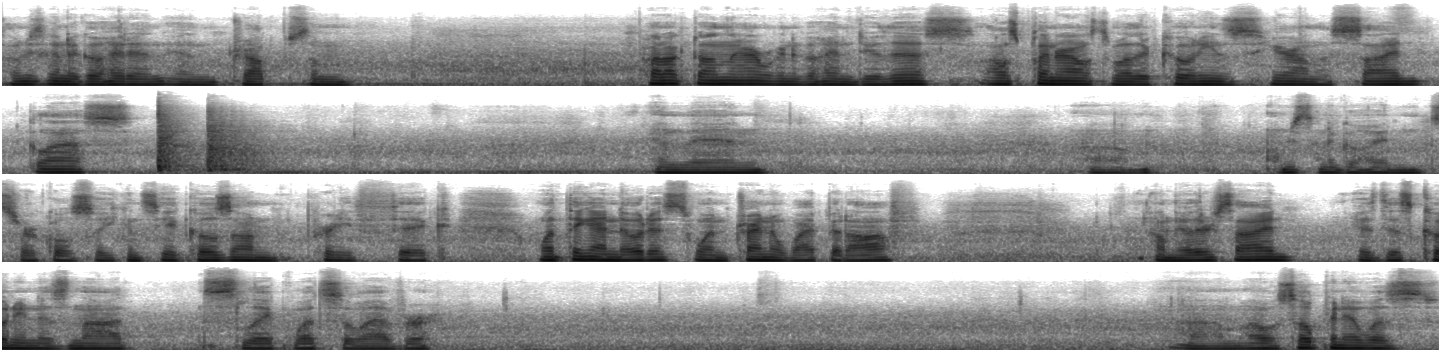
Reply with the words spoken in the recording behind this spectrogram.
so I'm just gonna go ahead and, and drop some product on there we're gonna go ahead and do this I was playing around with some other coatings here on the side glass and then um, I'm just going to go ahead and circle so you can see it goes on pretty thick. One thing I noticed when trying to wipe it off on the other side is this coating is not slick whatsoever. Um, I was hoping it was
